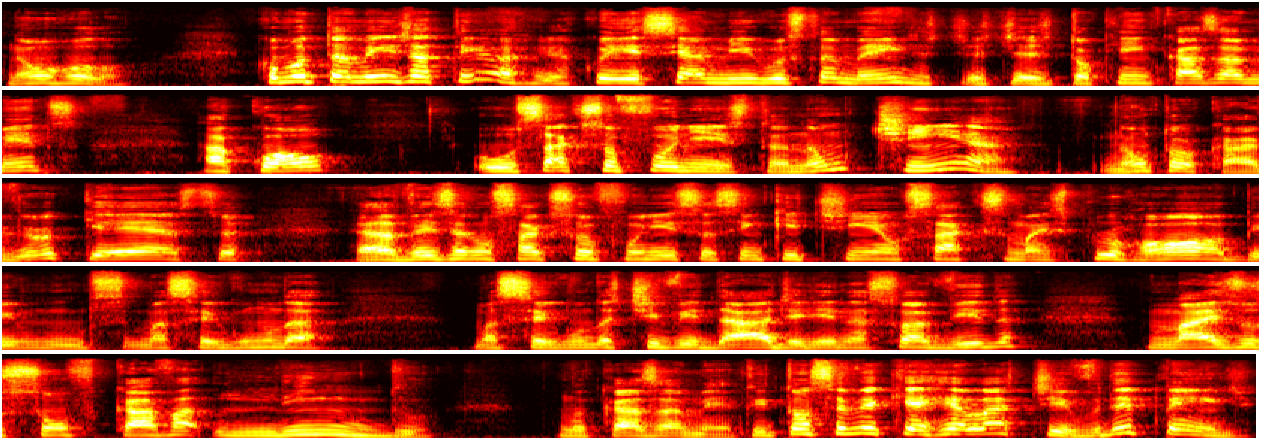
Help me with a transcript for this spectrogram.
não rolou. Como eu também já tenho, já conheci amigos também, já, já, toquei em casamentos, a qual o saxofonista não tinha, não tocava em orquestra, às vezes era um saxofonista assim que tinha o sax mais pro hobby, um, uma segunda uma segunda atividade ali na sua vida, mas o som ficava lindo no casamento. Então você vê que é relativo, depende.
